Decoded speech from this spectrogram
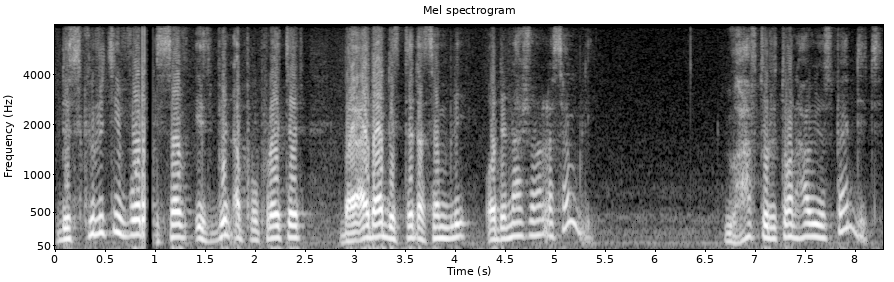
The security vote itself is being appropriated by either the State Assembly or the National Assembly. You have to return how you spend it.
